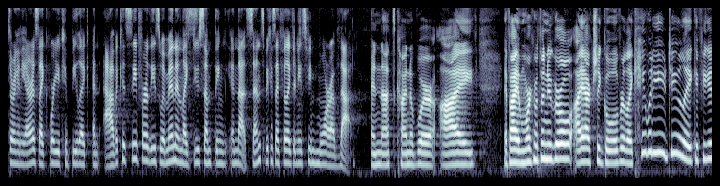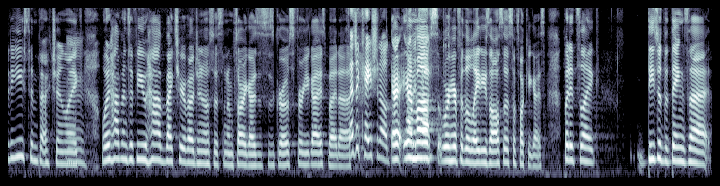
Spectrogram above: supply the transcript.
throwing in the air is like where you could be like an advocacy for these women and like do something in that sense? Because I feel like there needs to be more of that. and that's kind of where I, if I am working with a new girl, I actually go over like, hey, what do you do? Like, if you get a yeast infection, like, Mm. what happens if you have bacterial vaginosis? And I'm sorry, guys, this is gross for you guys, but uh, It's educational. talk. earmuffs. We're here for the ladies also, so fuck you guys. But it's like these are the things that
